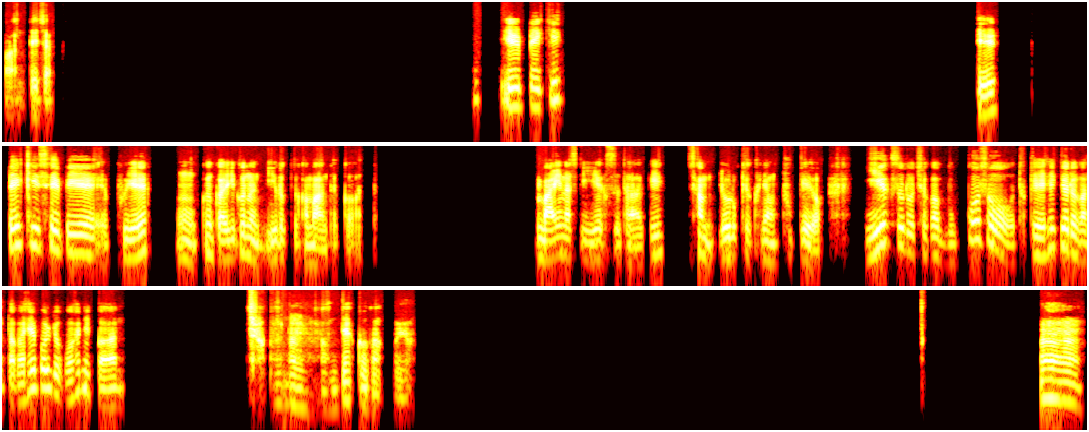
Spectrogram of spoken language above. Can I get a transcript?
안 되잖아. 1 빼기 1 빼기 3배의 f에 음, 그러니까 이거는 이렇게 가면 안 될 것 같아. 마이너스 2x 더하기 3 요렇게 그냥 둘게요. 2x로 제가 묶어서 어떻게 해결을 갖다가 해보려고 하니까 저거는 안될 것 같고요. 아,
